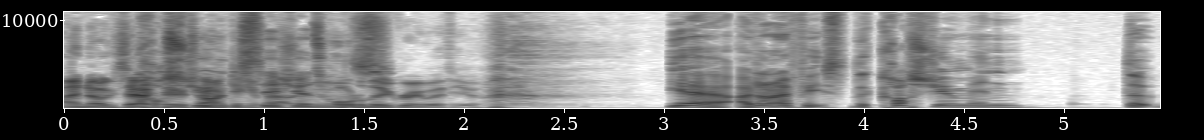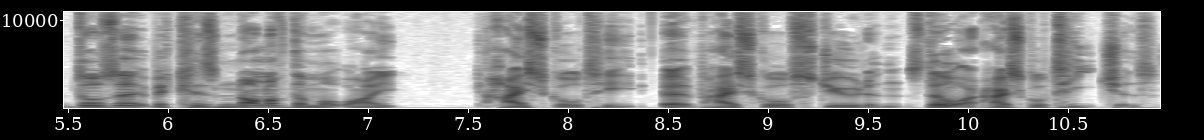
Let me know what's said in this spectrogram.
I know exactly what you're talking decisions. about. Totally agree with you. Yeah, I don't know if it's the costuming that does it because none of them look like high school te- uh, high school students. They look like high school teachers.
